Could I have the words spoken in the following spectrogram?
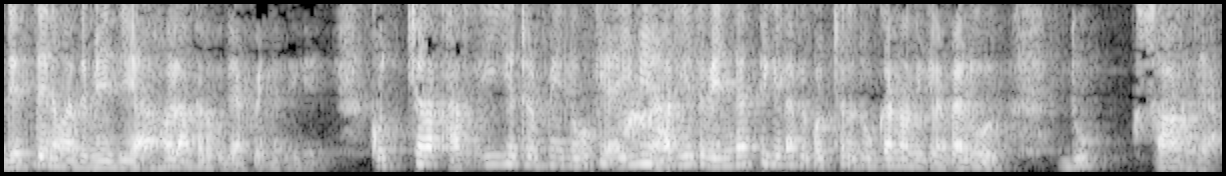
දෙස් දෙනවද මේ දී අහවලා කරපු දෙයක් වෙන්නේ නැති කොච්චර හරියට මේ ලෝකේ ඇයි මේ හරියට වෙන්නේ නැත්තේ කියලා අපි කොච්චර දුක් ගන්නවද කියලා බැලුවොත් දුක් සාගරයක්.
